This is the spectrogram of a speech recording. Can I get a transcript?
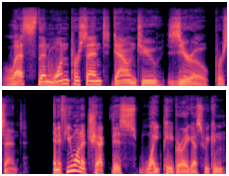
less than 1% down to 0%. And if you want to check this white paper, I guess we can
